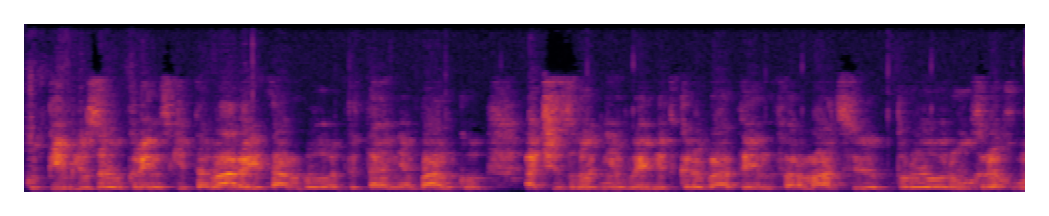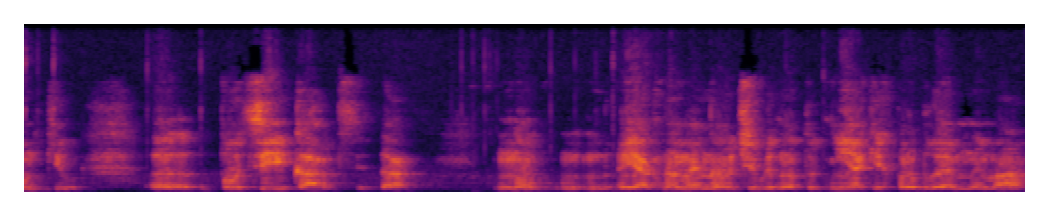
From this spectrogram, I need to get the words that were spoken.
купівлі за українські товари, і там було питання банку: а чи згодні ви відкривати інформацію про рух рахунків по цій картці? Да? Ну, як на мене, очевидно, тут ніяких проблем нема.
